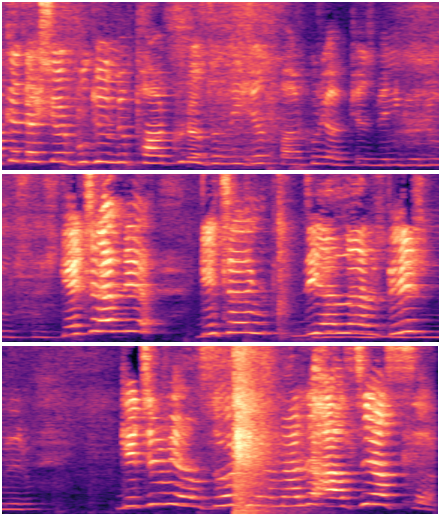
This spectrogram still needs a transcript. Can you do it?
Arkadaşlar bugün bir parkur hazırlayacağız. Parkur yapacağız. Beni görüyor musunuz? Geçen geçen diyenler bir, Bilmiyorum. geçirmeyen zor diyenler de altı yazsın.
